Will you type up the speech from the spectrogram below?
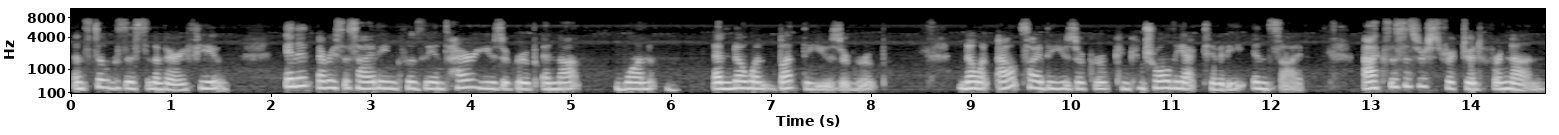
and still exists in a very few. In it, every society includes the entire user group and not one and no one but the user group. No one outside the user group can control the activity inside. Access is restricted for none.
